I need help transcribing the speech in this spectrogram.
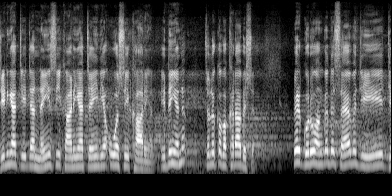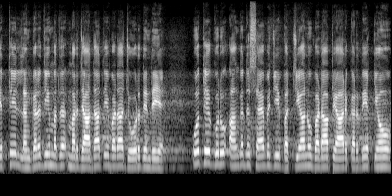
ਜਿਹੜੀਆਂ ਚੀਜ਼ਾਂ ਨਹੀਂ ਸੀ ਖਾਣੀਆਂ ਚਾਹੀਦੀਆਂ, ਉਹ ਅਸੀਂ ਖਾ ਰਹੇ ਹਾਂ। ਇਦਾਂ ਹੀ ਹੈ ਨਾ? ਚਲੋ ਇੱਕ ਵੱਖਰਾ ਵਿਸ਼ਾ। ਫਿਰ ਗੁਰੂ ਅੰਗਦ ਸਾਹਿਬ ਜੀ ਜਿੱਥੇ ਲੰਗਰ ਦੀ ਮਰ- ਮਰਜ਼ਾਦਾ ਤੇ ਬੜਾ ਜ਼ੋਰ ਦਿੰਦੇ ਐ ਉਥੇ ਗੁਰੂ ਅੰਗਦ ਸਾਹਿਬ ਜੀ ਬੱਚਿਆਂ ਨੂੰ ਬੜਾ ਪਿਆਰ ਕਰਦੇ ਕਿਉਂ?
